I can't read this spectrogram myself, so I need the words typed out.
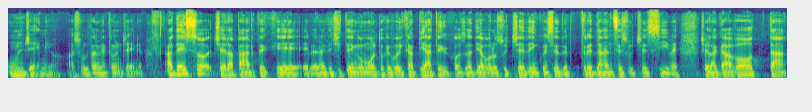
un genio, assolutamente un genio. Adesso c'è la parte che eh, veramente ci tengo molto che voi capiate che cosa diavolo succede in queste tre danze successive, cioè la gavotta,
